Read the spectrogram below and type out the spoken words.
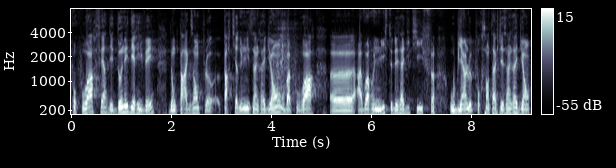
pour pouvoir faire des données dérivées. Donc, par exemple, partir d'une liste d'ingrédients, on va pouvoir avoir une liste des additifs, ou bien le pourcentage des ingrédients,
